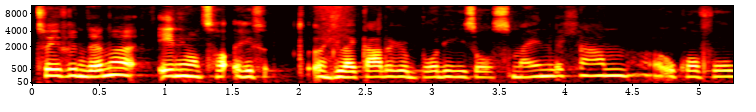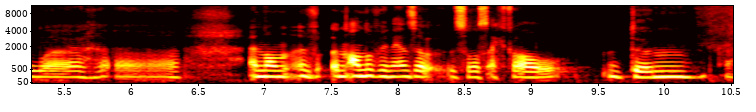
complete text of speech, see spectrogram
Twee vriendinnen. Eén iemand heeft een gelijkaardige body zoals mijn lichaam. eh, Ook wel voller. eh. en dan een, een andere vriendin, ze, was echt wel dun. eh.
